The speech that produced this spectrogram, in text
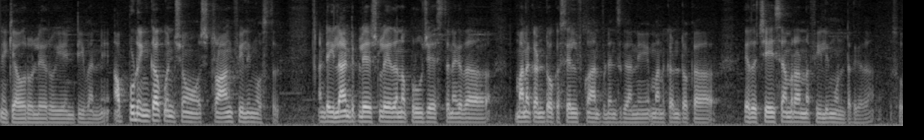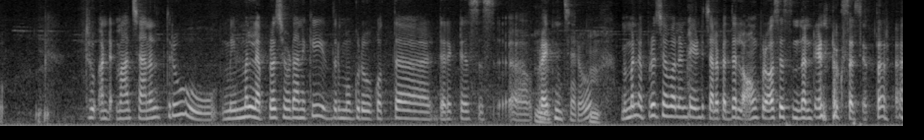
నీకెవరు లేరు ఏంటి ఇవన్నీ. అప్పుడు ఇంకా కొంచెం స్ట్రాంగ్ ఫీలింగ్ వస్తుంది. అంటే ఇలాంటి ప్లేస్లో ఏదైనా ప్రూవ్ చేస్తేనే కదా మనకంటూ ఒక సెల్ఫ్ కాన్ఫిడెన్స్ కానీ మనకంటూ ఒక ఏదో చేసామరా అన్న ఫీలింగ్ ఉంటుంది కదా. సో ట్రూ అంటే మా ఛానల్ త్రూ మిమ్మల్ని అప్రోచ్ అవ్వడానికి ఇద్దరు ముగ్గురు కొత్త డైరెక్టర్స్ ప్రయత్నించారు. మిమ్మల్ని అప్రోచ్ అవ్వాలంటే ఏంటి? చాలా పెద్ద లాంగ్ ప్రాసెస్ ఉందంటే ఏంటి? ఒకసారి చెప్తారా?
